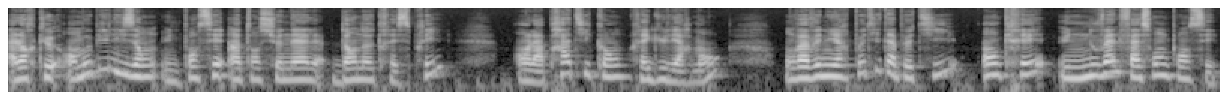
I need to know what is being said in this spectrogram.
Alors qu'en mobilisant une pensée intentionnelle dans notre esprit, en la pratiquant régulièrement, on va venir petit à petit ancrer une nouvelle façon de penser.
